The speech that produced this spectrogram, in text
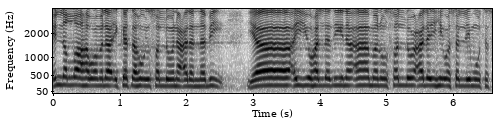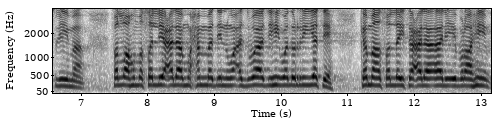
إن الله وملائكته يصلون على النبي. يا أيها الذين آمنوا صلوا عليه وسلموا تسليما. فاللهم صل على محمد وأزواجه وذريته كما صليت على آل إبراهيم.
